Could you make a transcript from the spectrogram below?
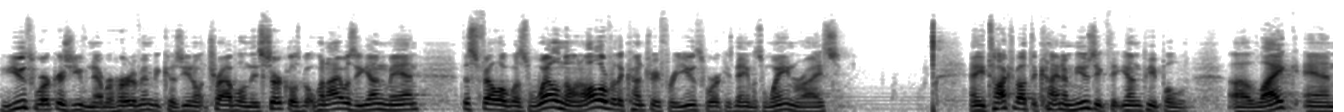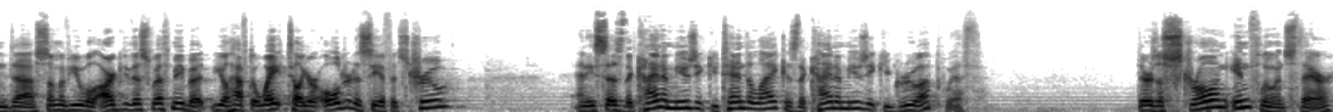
youth workers. You've never heard of him because you don't travel in these circles. But when I was a young man, this fellow was well known all over the country for youth work. His name was Wayne Rice, and he talked about the kind of music that young people uh, like. And uh, some of you will argue this with me, but you'll have to wait till you're older to see if it's true. And he says the kind of music you tend to like is the kind of music you grew up with. There's a strong influence there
